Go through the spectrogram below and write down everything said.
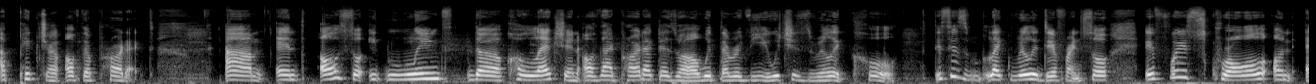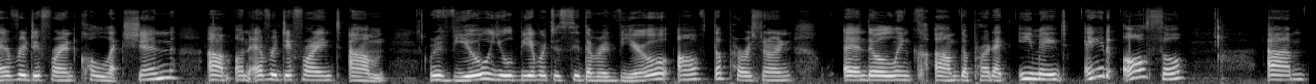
a picture of the product. Um, and also it links the collection of that product as well with the review which is really cool. This is like really different. So if we scroll on every different collection um, on every different um, review you'll be able to see the review of the person and they'll link um, the product image and also um,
